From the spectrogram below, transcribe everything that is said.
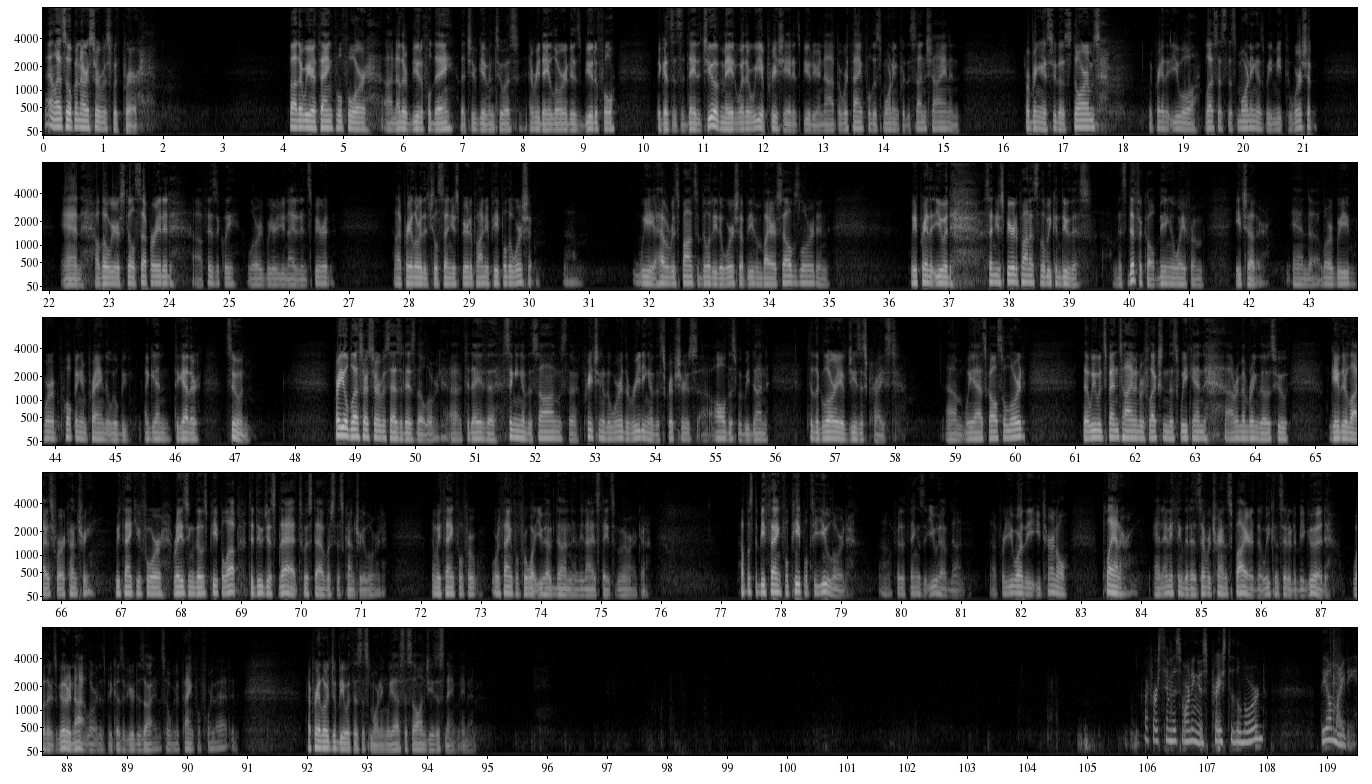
And let's open our service with prayer. Father, we are thankful for another beautiful day that you've given to us. Every day, Lord, is beautiful because it's a day that you have made, whether we appreciate its beauty or not. But we're thankful this morning for the sunshine and for bringing us through those storms. We pray that you will bless us this morning as we meet to worship. And although we are still separated uh, physically, Lord, we are united in spirit. And I pray, Lord, that you'll send your spirit upon your people to worship. Um, we have a responsibility to worship even by ourselves, Lord, and we pray that you would send your spirit upon us so that we can do this. Um, it's difficult being away from each other. And uh, Lord, we, we're hoping and praying that we'll be again together soon. Pray you'll bless our service as it is, though, Lord. Uh, today, the singing of the songs, the preaching of the word, the reading of the scriptures, uh, all this would be done to the glory of Jesus Christ. Um, we ask also, Lord, that we would spend time in reflection this weekend, uh, remembering those who gave their lives for our country. We thank you for raising those people up to do just that to establish this country, Lord. And we thankful for we're thankful for what you have done in the United States of America. Help us to be thankful people to you, Lord, uh, for the things that you have done. Uh, for you are the eternal planner, and anything that has ever transpired that we consider to be good, whether it's good or not, Lord, is because of your design. So we're thankful for that. And I pray, Lord, you'll be with us this morning. We ask this all in Jesus' name. Amen. Our first hymn this morning is Praise to the Lord, the Almighty.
